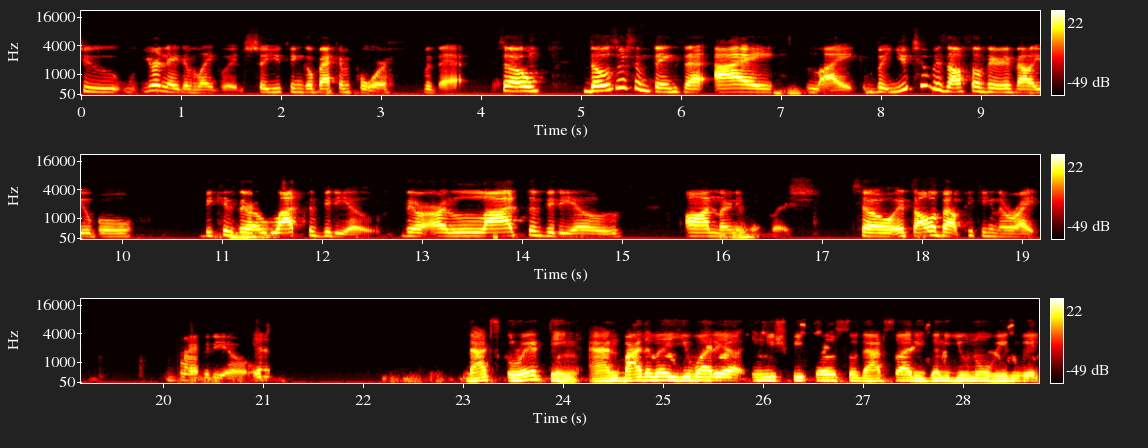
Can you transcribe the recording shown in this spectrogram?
to your native language so you can go back and forth with that. So those are some things that I Mm-hmm. like, but YouTube is also very valuable because there are Mm-hmm. lots of videos. There are lots of videos on learning Mm-hmm. English. So it's all about picking the right right video. Yeah, that's great thing. And by the way, you are a English people, so that's why reason you know very well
